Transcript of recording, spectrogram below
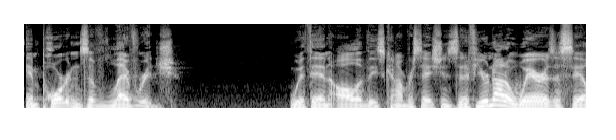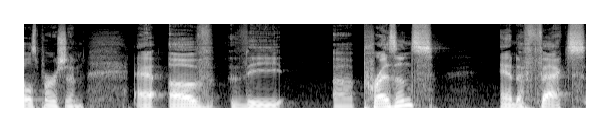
importance of leverage within all of these conversations. And if you're not aware as a salesperson of the uh, presence and effects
